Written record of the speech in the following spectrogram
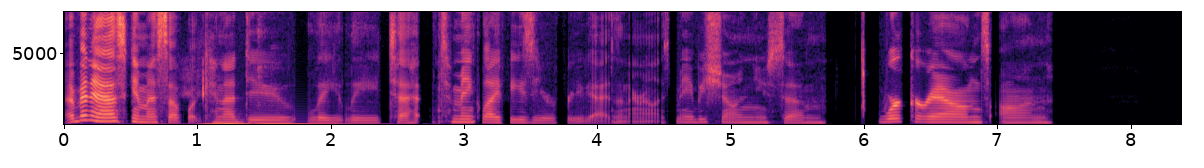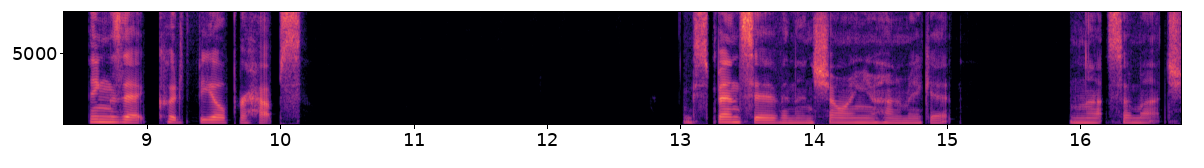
I've been asking myself, what can I do lately to to make life easier for you guys? And I realized maybe showing you some workarounds on things that could feel perhaps expensive, and then showing you how to make it not so much.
